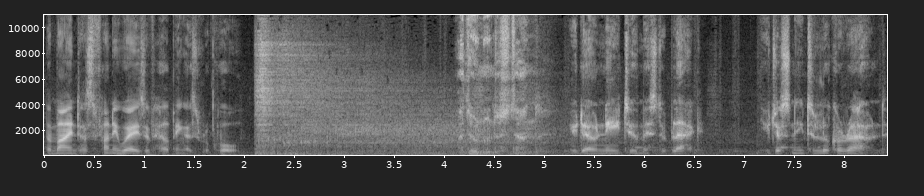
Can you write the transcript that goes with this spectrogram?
The mind has funny ways of helping us recall. I don't understand. You don't need to, Mr. Black. You just need to look around.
